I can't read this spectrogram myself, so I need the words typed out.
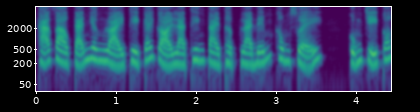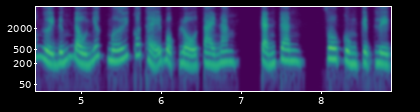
Thả vào cả nhân loại thì cái gọi là thiên tài thật là đếm không xuể, cũng chỉ có người đứng đầu nhất mới có thể bộc lộ tài năng, cạnh tranh, vô cùng kịch liệt,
